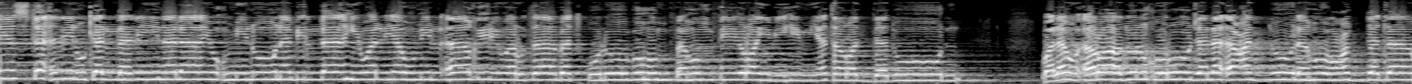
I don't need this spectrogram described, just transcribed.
يَسْتَأْذِنُكَ الَّذِينَ لَا يُؤْمِنُونَ بِاللَّهِ وَالْيَوْمِ الْآخِرِ وَارْتَابَتْ قُلُوبُهُمْ فَهُمْ فِي رَيْبِهِمْ يَتَرَدَّدُونَ. وَلَوْ أَرَادُوا الْخُرُوجَ لَأَعَدُّوا لَهُ عُدَّةً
